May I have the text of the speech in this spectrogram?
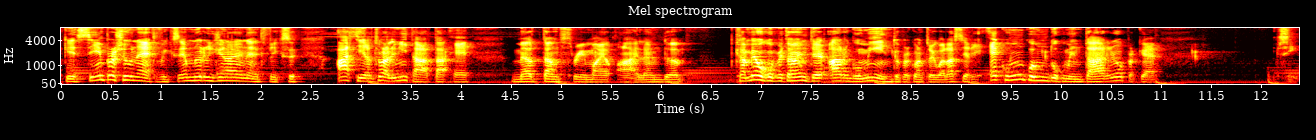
che è sempre su Netflix, è un originale Netflix, a tiratura limitata, è Meltdown 3 Mile Island. Cambiamo completamente argomento per quanto riguarda la serie. È comunque un documentario, perché sì,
